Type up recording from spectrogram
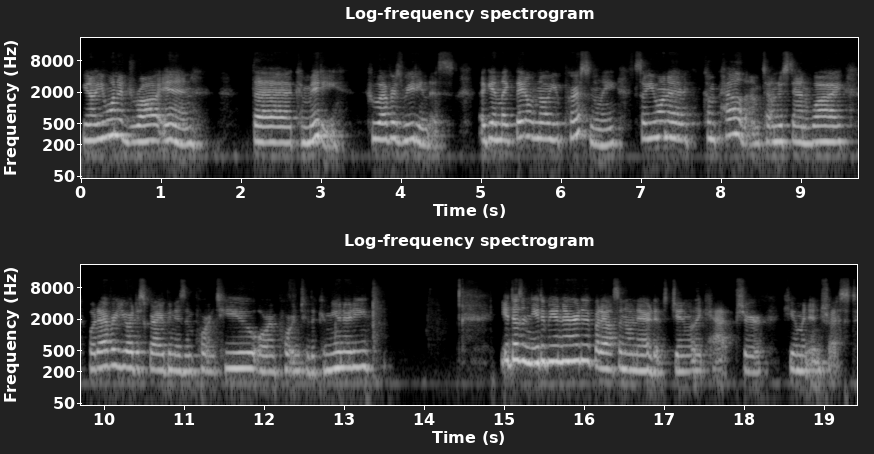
You know, you want to draw in the committee, whoever's reading this again, like they don't know you personally. So you want to compel them to understand why whatever you're describing is important to you or important to the community. It doesn't need to be a narrative, but I also know narratives generally capture human interest.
